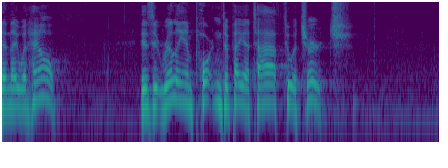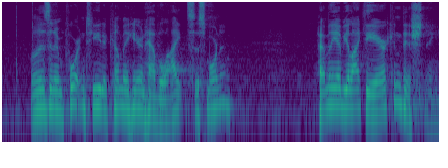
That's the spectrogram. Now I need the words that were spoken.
and they would help. Is it really important to pay a tithe to a church? Well, is it important to you to come in here and have lights this morning? How many of you like the air conditioning?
